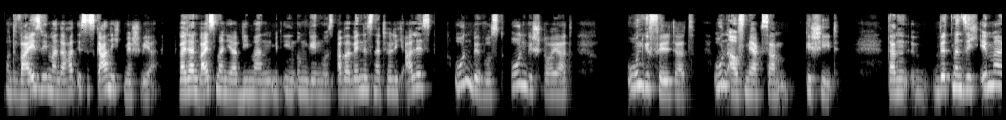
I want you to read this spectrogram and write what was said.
und weiß, wie man da hat, ist es gar nicht mehr schwer. Weil dann weiß man ja, wie man mit ihnen umgehen muss. Aber wenn es natürlich alles unbewusst, ungesteuert, ungefiltert, unaufmerksam geschieht, dann wird man sich immer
